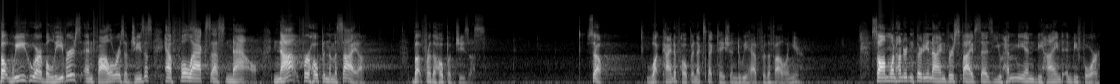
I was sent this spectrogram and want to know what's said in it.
But we who are believers and followers of Jesus have full access now, not for hope in the Messiah, but for the hope of Jesus. So, what kind of hope and expectation do we have for the following year? Psalm 139, verse 5 says, You hem me in behind and before,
